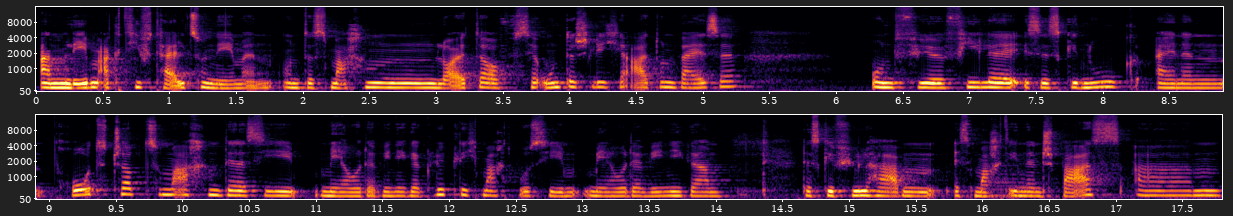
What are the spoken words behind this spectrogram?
am Leben aktiv teilzunehmen. Und das machen Leute auf sehr unterschiedliche Art und Weise. Und für viele ist es genug, einen Brotjob zu machen, der sie mehr oder weniger glücklich macht, wo sie mehr oder weniger das Gefühl haben, es macht ihnen Spaß. Ähm,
